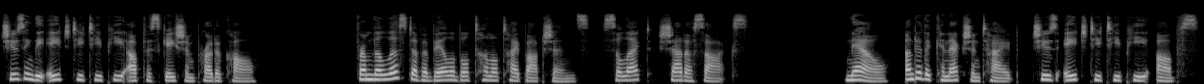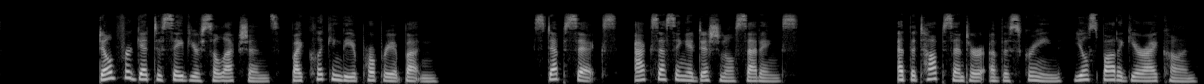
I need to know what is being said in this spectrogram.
Choosing the HTTP obfuscation protocol. From the list of available tunnel type options, select Shadowsocks. Now, under the connection type, choose HTTP obfs. Don't forget to save your selections by clicking the appropriate button. Step 6. Accessing additional settings. At the top center of the screen, you'll spot a gear icon.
